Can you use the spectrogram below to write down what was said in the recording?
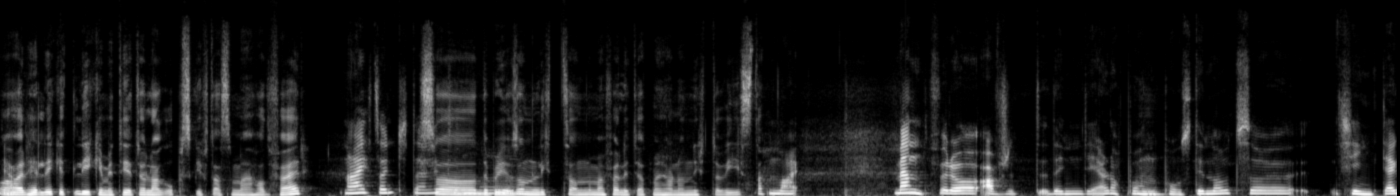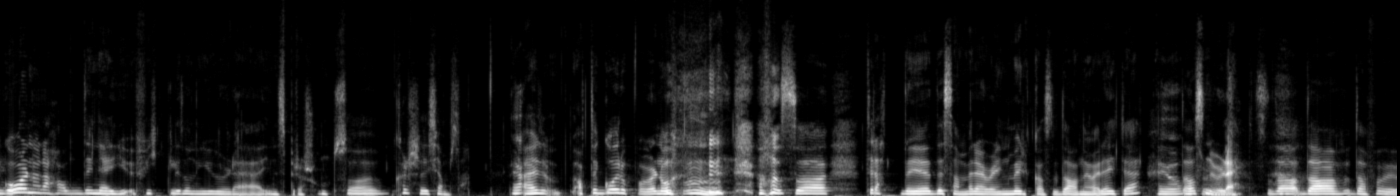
Og Ja. har heller ikke like mye tid til å lage oppskrifter som jeg hadde før. Nei, sant? Det Så sånn, det blir jo eh, sånn litt sånn Man føler ikke at man har noe nytt å vise, da. Nei. Men for å avslutte den der da, på en Mm. positive note, så kjente jeg i går, når jeg hadde den jeg fikk litt sånn juleinspirasjon, så kanskje det kommer seg. Ja. Er, At det går oppover nå. Mm. Og så 13. desember er vel den mørkeste dagen i året, ikke Jo, Da snur det. Så da, da, da får vi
